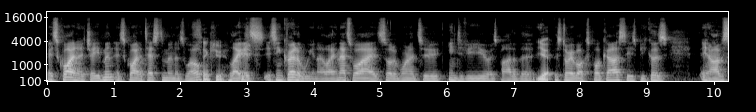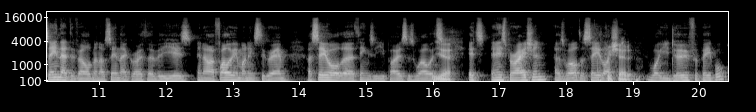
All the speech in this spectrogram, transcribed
it's quite an achievement. It's quite a testament as well. Thank you. Like Appreciate- it's it's incredible, you know, like and that's why I sort of wanted to interview you as part of the Yeah. the Storybox podcast is because you know I've seen that development, I've seen that growth over the years, and I follow him on Instagram. I see all the things that you post as well. It's Yeah. it's an inspiration as well to see like it. what you do for people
